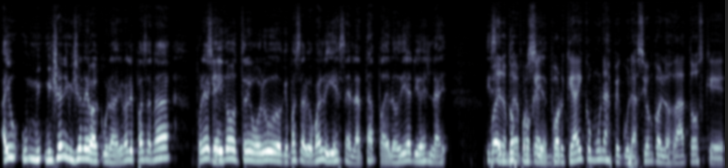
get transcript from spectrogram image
Hay un, un mi- millón y millones de vacunas que no le pasa nada. Ponele que Sí. hay dos o tres boludos que pasa algo malo y esa es la tapa de los diarios, es, la, es Bueno, el pero 2%. porque, porque hay como una especulación con los datos que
